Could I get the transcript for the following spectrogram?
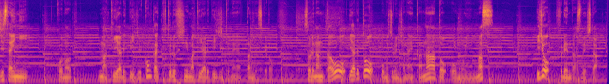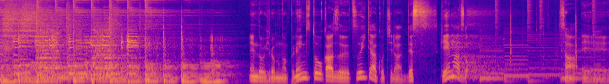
実際にこの、まあ、TRPG 今回クトゥルフシーマ TRPG っていうのをやったんですけどそれなんかをやると面白いんじゃないかなと思います。以上フレンダースでした。遠藤ひろむのプレインズトーカーズ続いてはこちらです。ゲーマーズさあ、え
